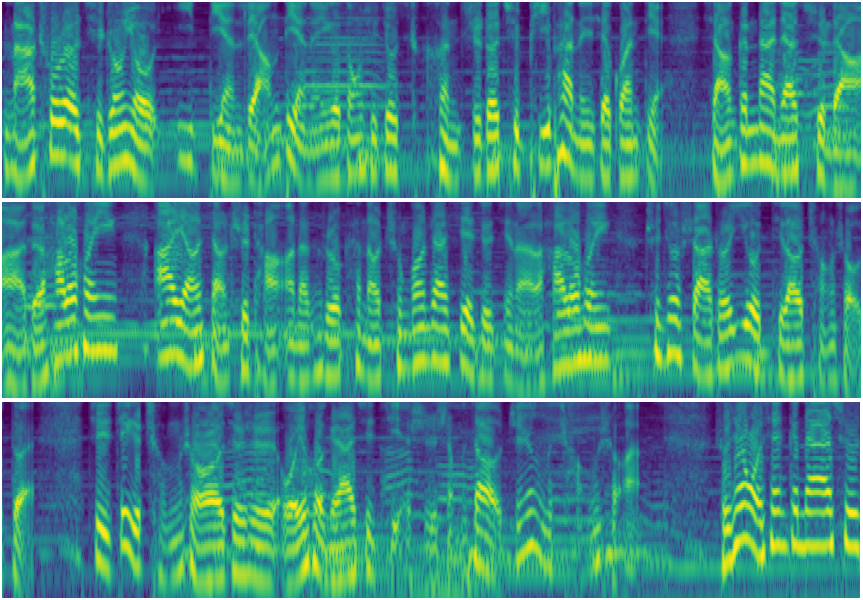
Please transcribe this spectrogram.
拿出了其中有一点两点的一个东西，就很值得去批判的一些观点，想要跟大家去聊啊。对，Hello，欢迎阿阳想吃糖啊，他说看到春光乍泄就进来了。Hello，欢迎春秋十二，他说又提到成熟，对，这这个成熟就是我一会儿给大家去解释什么叫真正的成熟啊。首先，我先跟大家去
